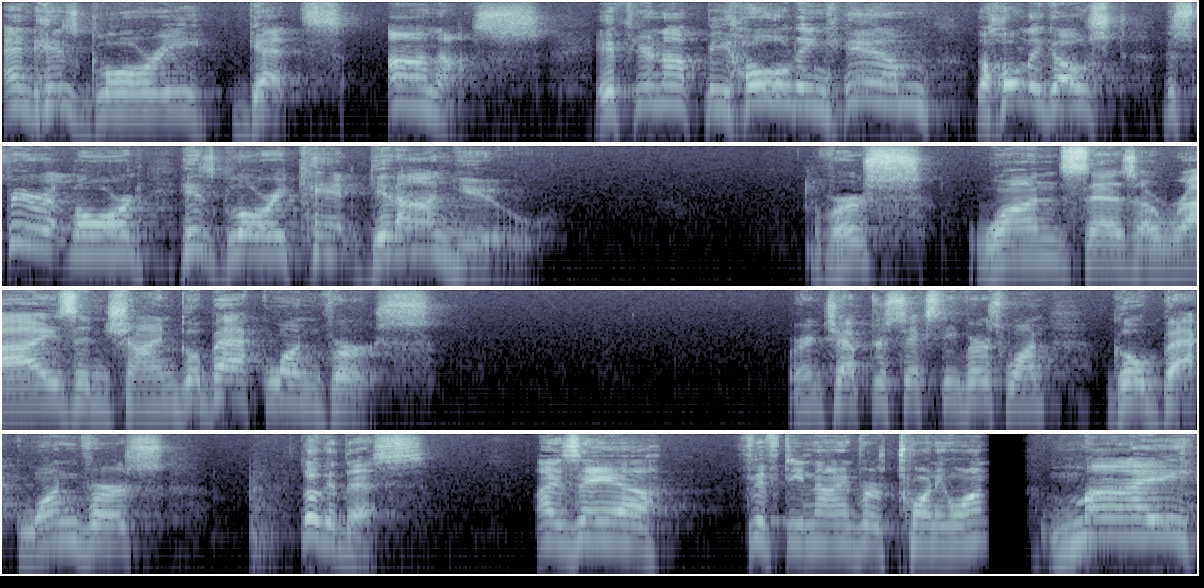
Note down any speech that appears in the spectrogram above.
and his glory gets on us. If you're not beholding him the Holy Ghost the Spirit Lord his glory can't get on you. Verse 1 says arise and shine. Go back one verse. We're in chapter 60 verse 1 go back one verse. Look at this. Isaiah 59 verse 21 my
